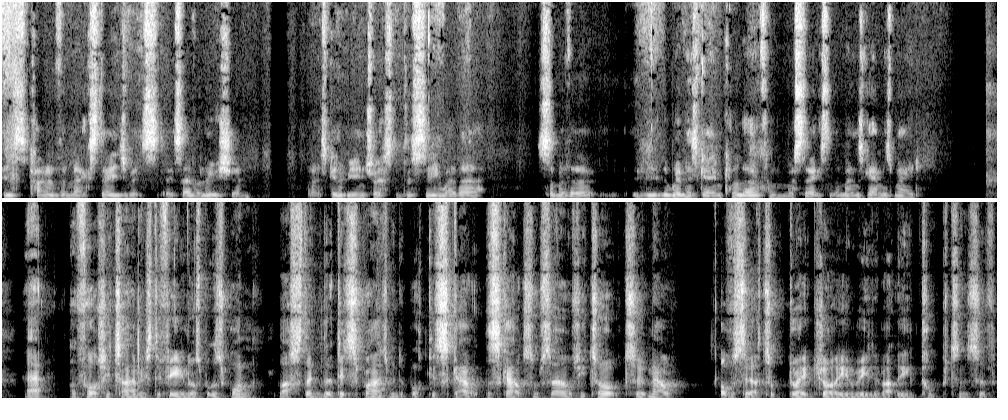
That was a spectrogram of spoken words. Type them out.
is kind of the next stage of its its evolution and it's going to be interesting to see whether some of the the, the women's game can learn from the mistakes that the men's game has made. Uh, unfortunately, time is defeating us. But there's one last thing that did surprise me in the book: is scout the scouts themselves. You talked to now. Obviously, I took great joy in reading about the incompetence of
